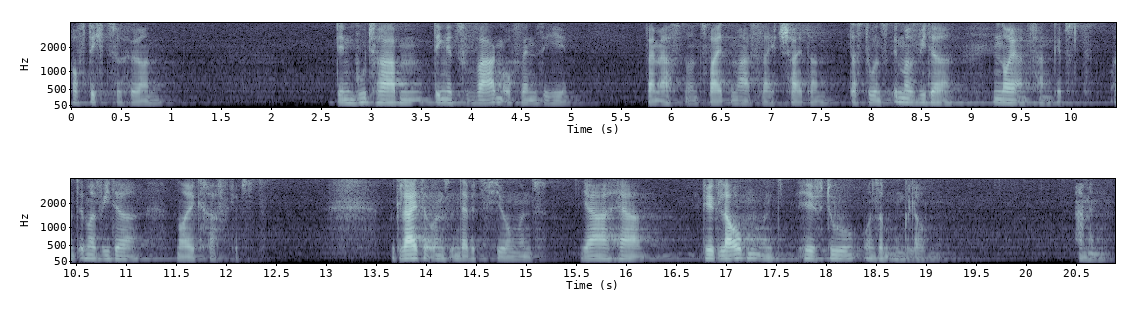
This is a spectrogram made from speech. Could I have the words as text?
auf dich zu hören. Den Mut haben, Dinge zu wagen, auch wenn sie beim ersten und zweiten Mal vielleicht scheitern. Dass du uns immer wieder einen Neuanfang gibst und immer wieder neue Kraft gibst. Begleite uns in der Beziehung und ja, Herr, wir glauben und hilf du unserem Unglauben. Amen.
